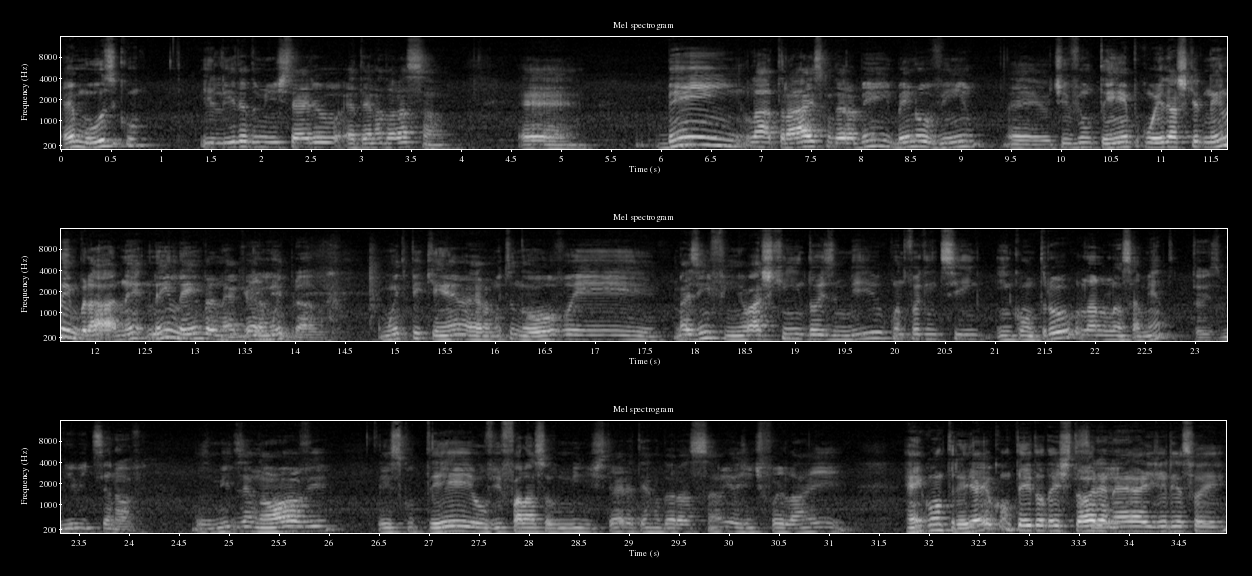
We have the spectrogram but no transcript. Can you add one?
é músico e líder do Ministério Eterna Adoração. É, bem lá atrás, quando eu era bem, bem novinho, é, eu tive um tempo com ele, acho que ele nem lembrar, nem, nem lembra, né? Que eu era muito, bravo. muito pequeno, era muito novo e... Mas enfim, eu acho que em 2000, quando foi que a gente se encontrou lá no lançamento? 2019. 2019, eu escutei, ouvi falar sobre o Ministério Eterna Adoração e a gente foi lá e reencontrei. E aí eu contei toda a história, Sim. né? Aí Gerias foi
